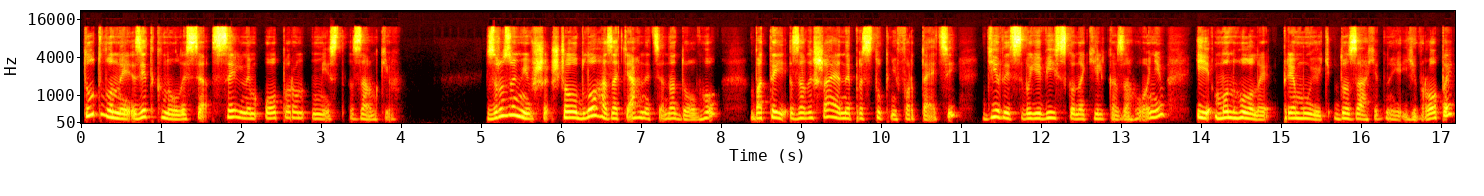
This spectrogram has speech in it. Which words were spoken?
Тут вони зіткнулися з сильним опором міст замків. Зрозумівши, що облога затягнеться надовго, Батий залишає неприступні фортеці, ділить своє військо на кілька загонів, і монголи прямують до Західної Європи,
